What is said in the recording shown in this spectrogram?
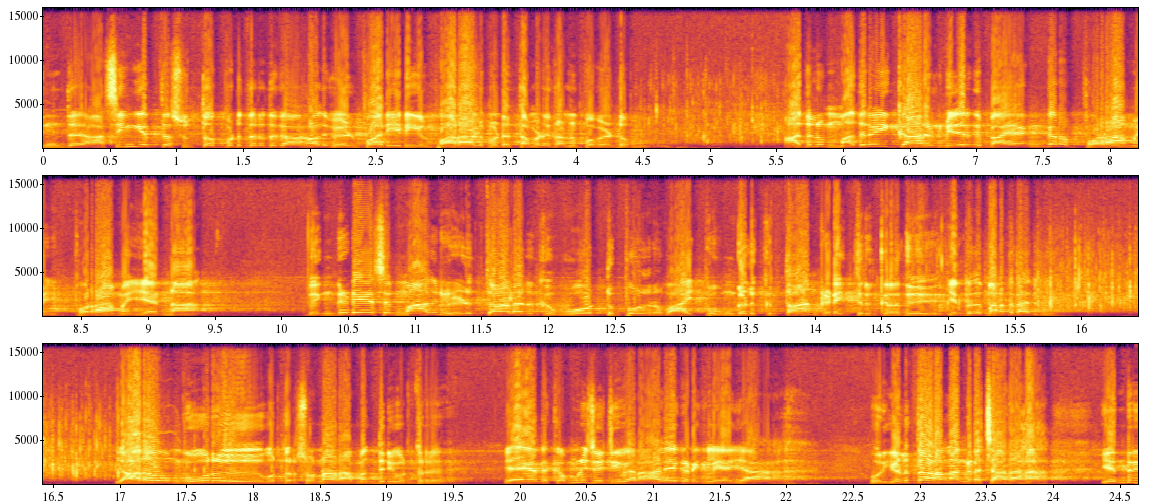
இந்த அசிங்கத்தை சுத்தப்படுத்துறதுக்காக வேள்பாரியை நீங்கள் பாராளுமன்ற தமிழர்கள் அனுப்ப வேண்டும். அதிலும் மதுரைக்காரர்கள் மீது எனக்கு பயங்கர பொறாமை பொறாமை. ஏன்னா வெங்கடேசன் மாதிரி எழுத்தாளருக்கு ஓட்டு போடுற வாய்ப்பு உங்களுக்குத்தான் கிடைத்திருக்கிறது என்பதை மறந்துடாதீங்க. யாரோ உங்க ஊர் ஒருத்தர் சொன்னாரா மந்திரி ஒருத்தர்? ஏன் அந்த கம்யூனிஸ்ட் கட்சிக்கு வேற ஆளே கிடைக்கலையா ஐயா? ஒரு எழுத்தாளர் தான் கிடைச்சாரா? என்று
